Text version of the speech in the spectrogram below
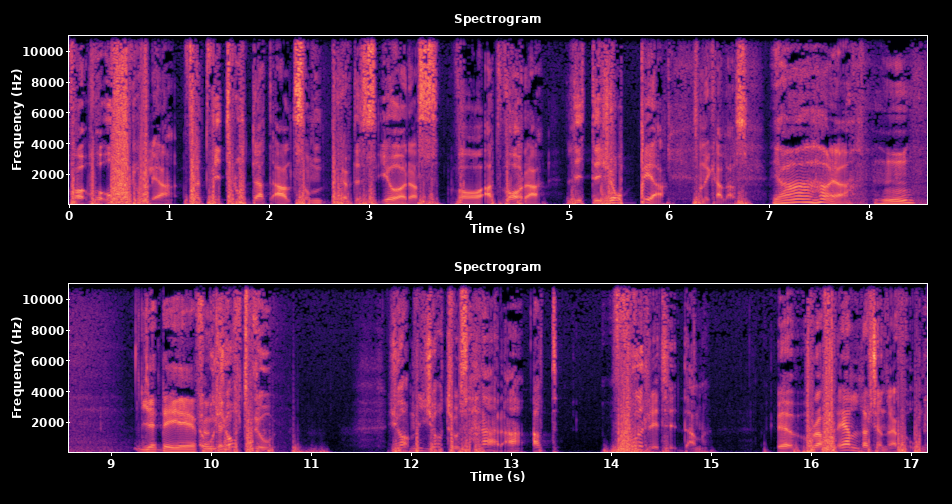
var, var oroliga för att vi trodde att allt som behövdes göras var att vara lite jobbiga, som det kallas. Jaha, ja. Mm ja det Och funkar jag tror, ja men jag tror så här att förr i tiden, eh, våra föräldrars generation,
